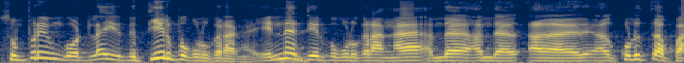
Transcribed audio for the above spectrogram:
சுப்ரீம் கோர்ட்ல இதுக்கு தீர்ப்பு கொடுக்குறாங்க. என்ன தீர்ப்பு கொடுக்குறாங்க? அந்த அந்த கொடுத்தப்ப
